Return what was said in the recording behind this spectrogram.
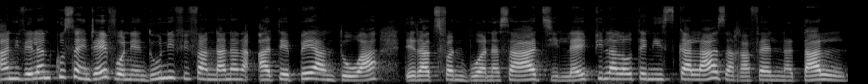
Any ivelany kosa indray vao niandoha ny fifaninanana ATP any Doha dia ratsy fanombohana sahady ilay mpilalao tenisy kalaza Rafael Nadal.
